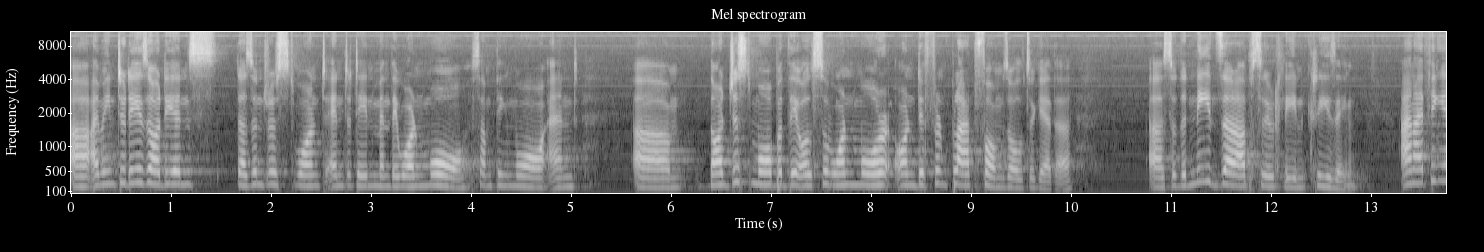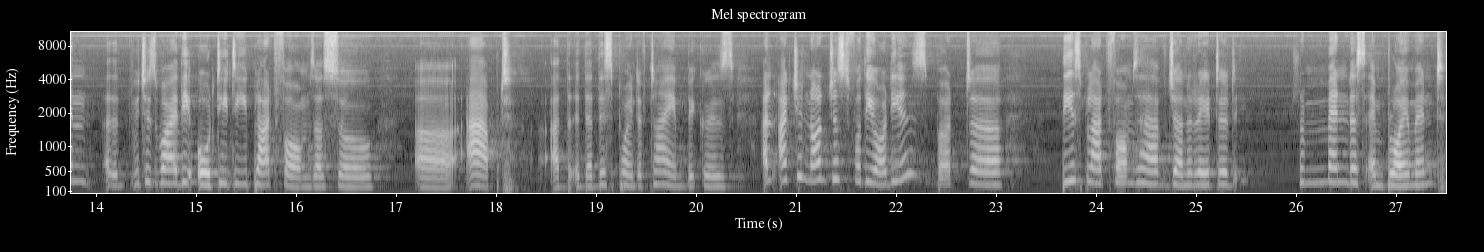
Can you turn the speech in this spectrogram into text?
Uh, I mean, today's audience doesn't just want entertainment, they want more, something more, and um, not just more, but they also want more on different platforms altogether. Uh, so the needs are absolutely increasing. And I think, in, uh, which is why the OTT platforms are so uh, apt at, the, at this point of time, because, and actually not just for the audience, but uh, these platforms have generated tremendous employment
